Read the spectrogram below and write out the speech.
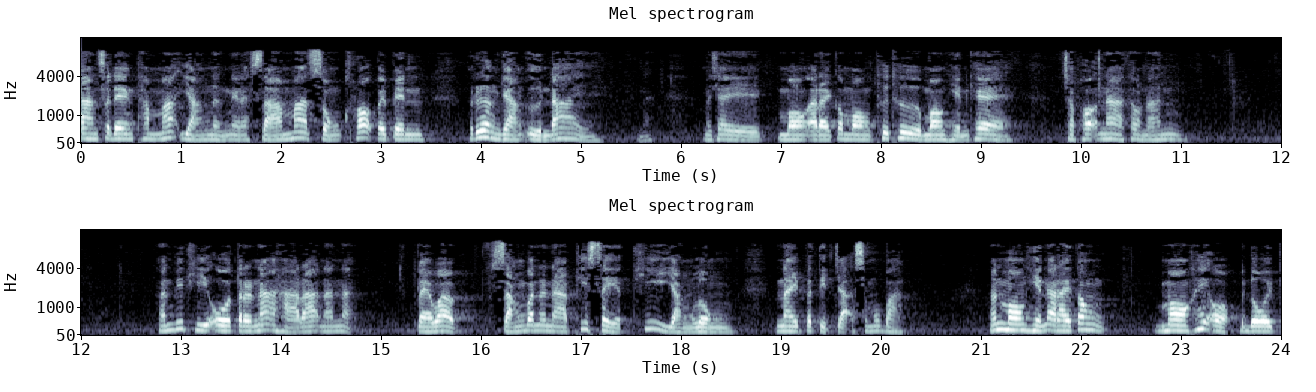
การแสดงธรรมะอย่างหนึ่งเนี่ยนะสามารถสงเคราะห์ไปเป็น เรื่องอย่างอื่นได้นะไม่ใช่มองอะไรก็มองทื่อๆ มองเห็นแค่ เฉพาะหน้าเท่านั้นอันวิธีโอตรณหาระนั้นน่ะแปลว่าสังวรนาพิเศษที่อยังลงในปฏิจจสมุปบาทนั้นมองเห็นอะไรต้องมองให้ออกโดยป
